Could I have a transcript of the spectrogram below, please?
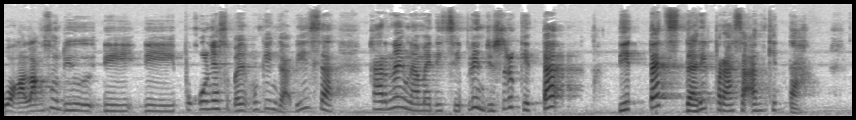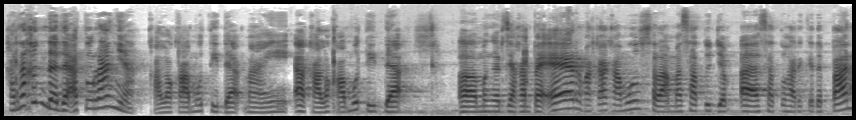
wah langsung di, di- dipukulnya sebanyak mungkin nggak bisa. Karena yang namanya disiplin justru kita detach dari perasaan kita. Karena kan udah ada aturannya. Kalau kamu tidak main, eh, kalau kamu tidak eh, mengerjakan PR, maka kamu selama satu jam, eh, satu hari ke depan,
